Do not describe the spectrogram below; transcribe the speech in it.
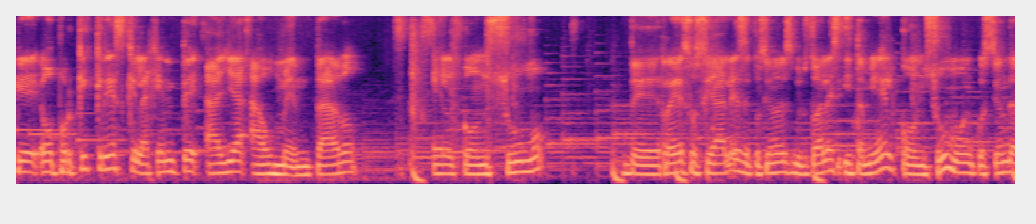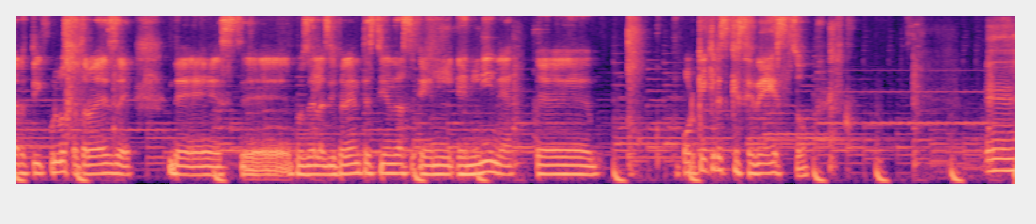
que, o por qué crees que la gente haya aumentado el consumo de redes sociales, de cuestiones virtuales y también el consumo en cuestión de artículos a través de, de, este, pues de las diferentes tiendas en, en línea? Eh, ¿Por qué crees que se dé esto? Eh,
